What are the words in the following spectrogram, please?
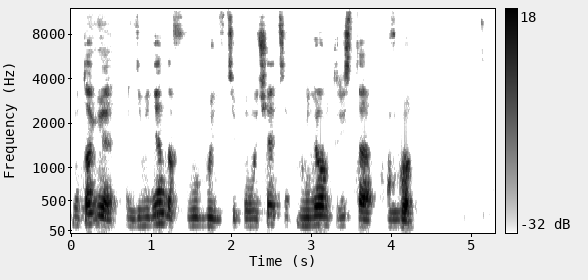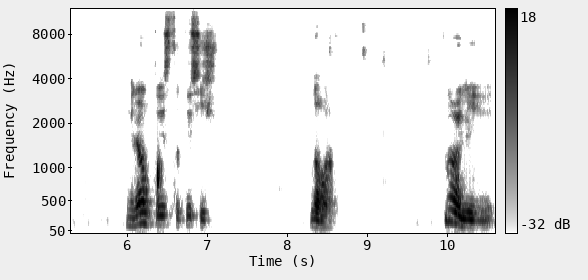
В итоге дивидендов вы будете получать миллион триста в год миллион триста тысяч долларов. Ну или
